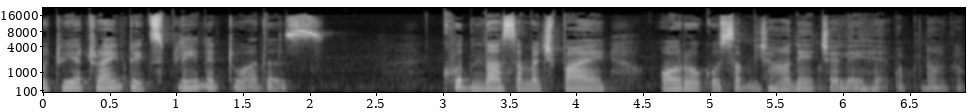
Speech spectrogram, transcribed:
but we are trying to explain it to others खुद ना समझ पाए औरों को समझाने चले हैं अपना गम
